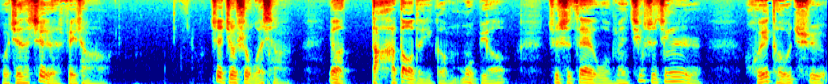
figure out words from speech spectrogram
我觉得这个非常好。这就是我想要达到的一个目标，就是在我们今时今日回头去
